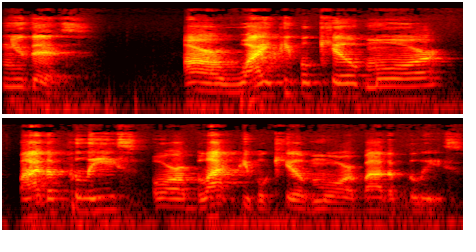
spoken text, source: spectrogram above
you this. Are white people killed more by the police or are black people killed more by the police?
